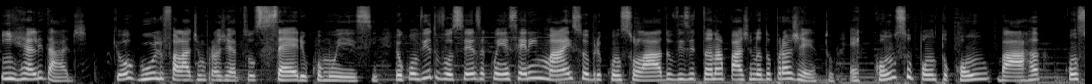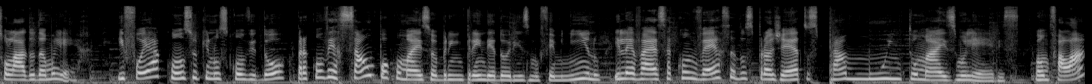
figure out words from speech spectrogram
em realidade. Que orgulho falar de um projeto sério como esse. Eu convido vocês a conhecerem mais sobre o consulado visitando a página do projeto. É consul.com/barra Consulado da Mulher. E foi a Consul que nos convidou para conversar um pouco mais sobre empreendedorismo feminino e levar essa conversa dos projetos para muito mais mulheres. Vamos falar?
